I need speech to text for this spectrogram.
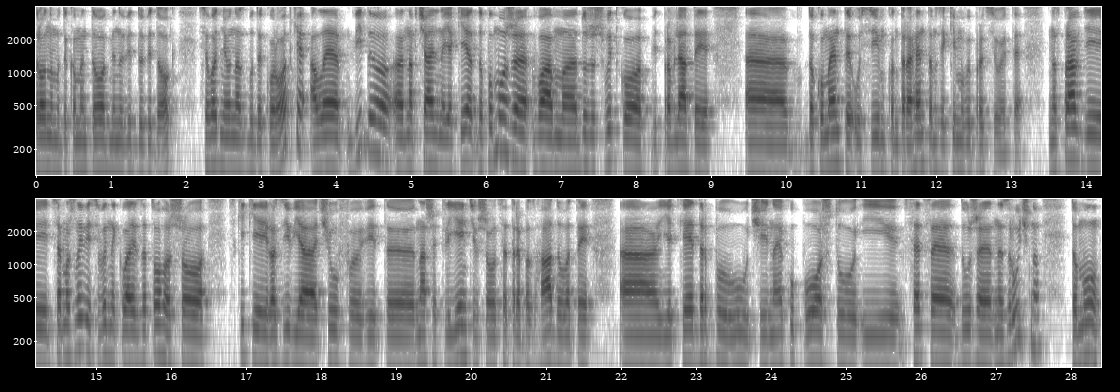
електронному документообміну від Дубідок. Сьогодні у нас буде коротке, але відео е, навчальне, яке допоможе вам е, дуже швидко відправляти е, документи усім контрагентам, з якими ви працюєте. Насправді ця можливість виникла із-за того, що скільки разів я чув від наших клієнтів, що це треба згадувати, яке ДРПУ чи на яку пошту, і все це дуже незручно. Тому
